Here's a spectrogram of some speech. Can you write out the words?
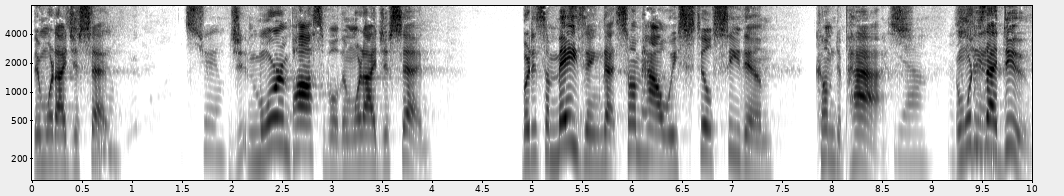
than what I just said. It's true. J- more impossible than what I just said. But it's amazing that somehow we still see them come to pass. Yeah, and what does that do?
